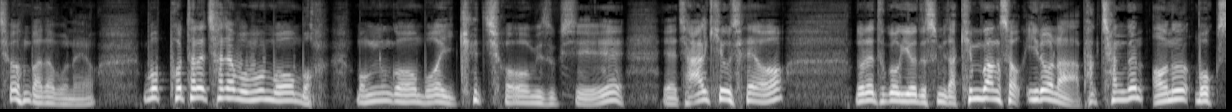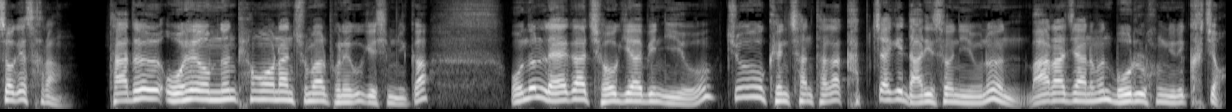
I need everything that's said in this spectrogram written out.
처음 받아보네요. 뭐 포털에 찾아보면 뭐 먹, 먹는 거 뭐가 있겠죠, 미숙 씨. 예, 잘 키우세요. 노래 두 곡 이어 듣습니다. 김광석 일어나 박창근 어느 목석의 사랑. 다들 오해 없는 평온한 주말 보내고 계십니까? 오늘 내가 저기압인 이유, 쭉 괜찮다가 갑자기 날이 선 이유는 말하지 않으면 모를 확률이 크죠.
